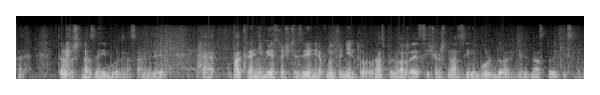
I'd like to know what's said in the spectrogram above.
тоже Шназ Айбур на самом деле. Э, по крайней мере, с точки зрения внутренней Торы, у нас продолжается еще Шназ Айбур до 19 кислого.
